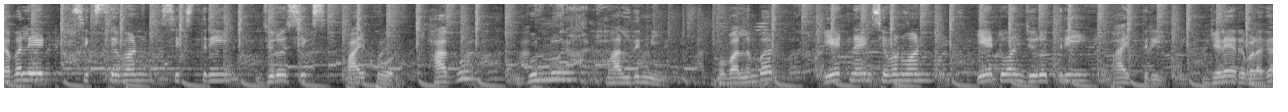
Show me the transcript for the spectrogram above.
double eight six seven six three zero six five four ಹಾಗೂ Gullu Maldini. Mobile number eight nine seven one eight one zero three five three. ಗೆಳೆಯರ ಬಳಗ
